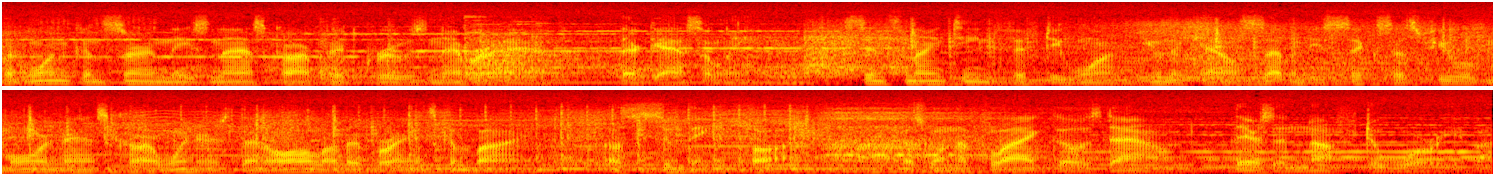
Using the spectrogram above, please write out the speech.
But one concern these NASCAR pit crews never have: their gasoline. Since 1951, Unocal 76 has fueled more NASCAR winners than all other brands combined. A soothing thought, because when the flag goes down, there's enough to worry about.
